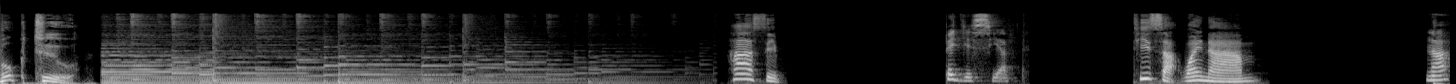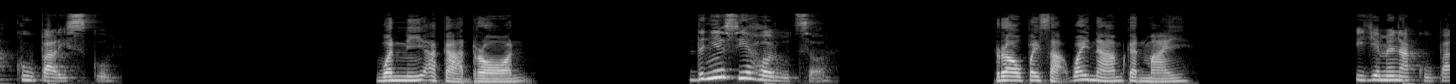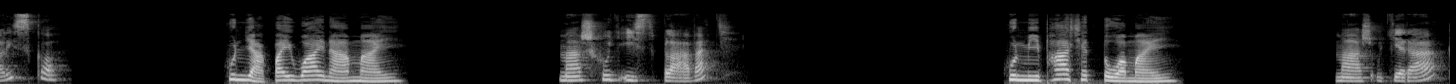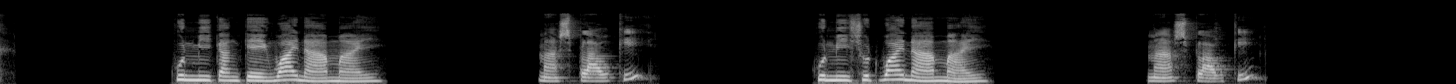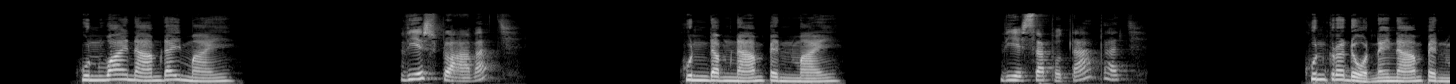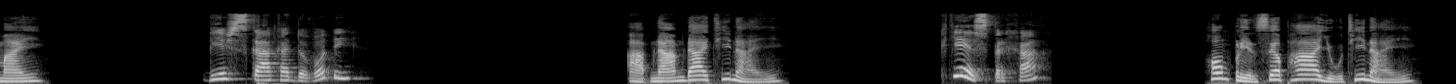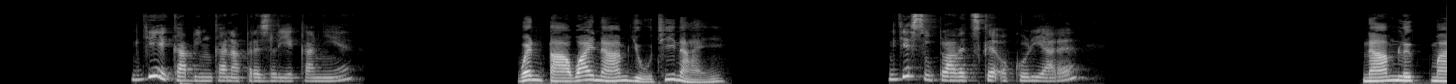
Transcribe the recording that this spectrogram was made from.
บุ๊กทูห้าสิบที่สระว่ายน้ำ na kúpalisku วันนี้อากาศร้อน Dnes je horúco เราไปสระว่ายน้ำกันไหม Ideme na kúpalisko คุณอยากไปว่ายน้ำไหม Máš chuť ísť plávať คุณมีผ้าเช็ดตัวไหม Máš utierák คุณมีกางเกงว่ายน้ำไหม Máš plavky คุณมีชุดว่ายน้ำไหม Máš plavky คุณว่ายน้ำได้ไหม Vieš plávať คุณดำน้ำเป็นไหม Vieš sa potápať คุณกระโดดในน้ำเป็นไหม Vieš skákať do vody อาบน้ำได้ที่ไหน Kde je sprcha ห้องเปลี่ยนเสื้อผ้าอยู่ที่ไหน Kde je kabinka na prezliekanie แว่นตาว่ายน้ำอยู่ที่ไหน Kde sú plavecké okuliare น้ำลึกไหม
